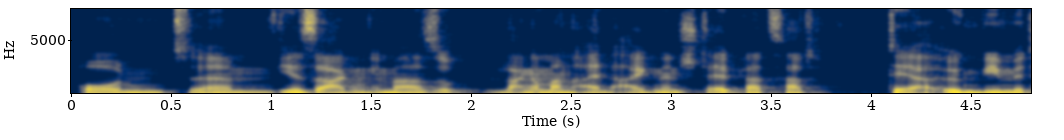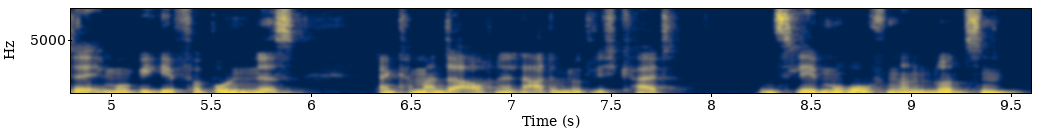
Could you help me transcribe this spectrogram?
Und ähm, wir sagen immer, solange man einen eigenen Stellplatz hat, der irgendwie mit der Immobilie verbunden ist, dann kann man da auch eine Lademöglichkeit ins Leben rufen und nutzen.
